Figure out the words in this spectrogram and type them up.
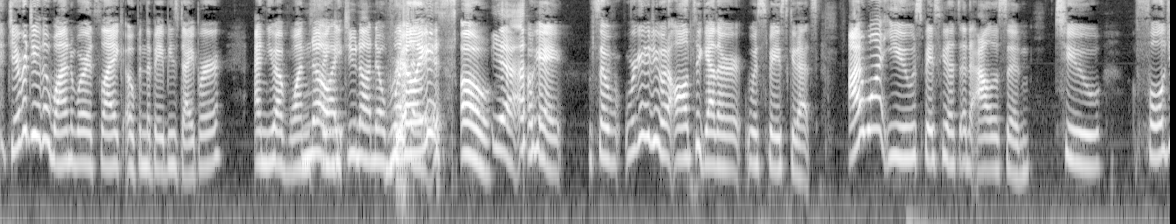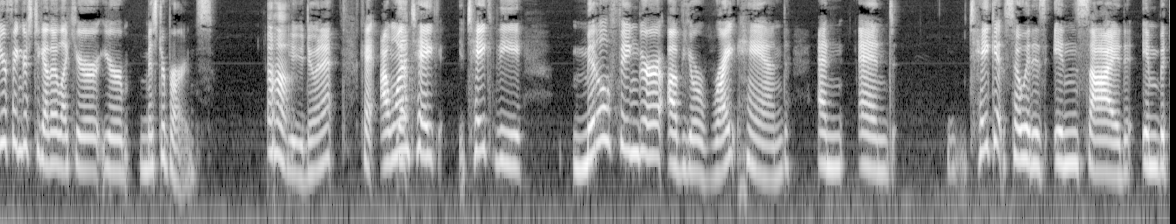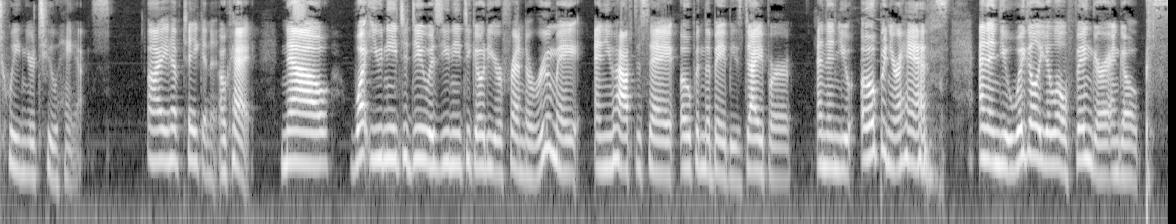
do you ever do the one where it's like open the baby's diaper, and you have one? No, I do not know. really? Oh, yeah. Okay, so we're gonna do it all together with Space Cadets. I want you, Space Cadets, and Alison to fold your fingers together like you're you're Mr. Burns. Uh huh. You, are doing it. Okay. I want to yeah. take take the middle finger of your right hand and and take it so it is inside in between your two hands. I have taken it. Okay. Now, what you need to do is you need to go to your friend or roommate and you have to say, open the baby's diaper. And then you open your hands and then you wiggle your little finger and go, Psst.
